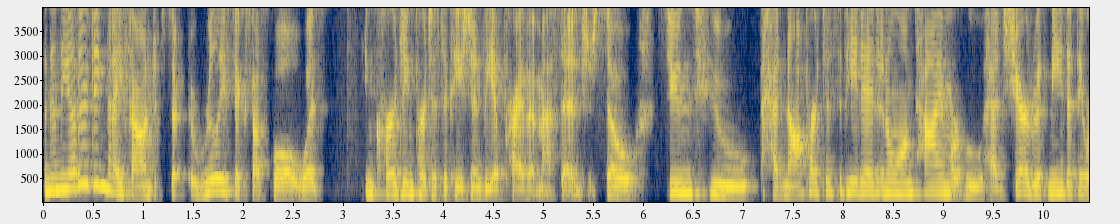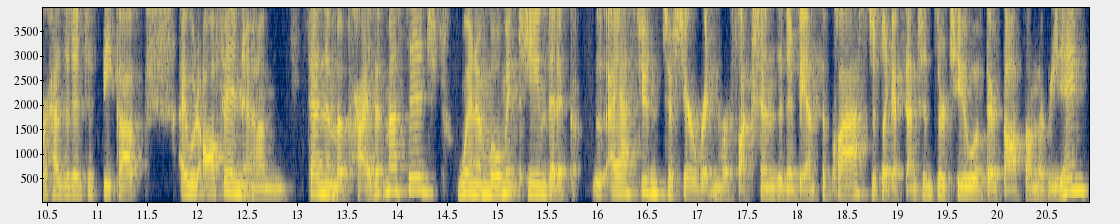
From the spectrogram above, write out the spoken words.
And then the other thing that I found really successful was encouraging participation via private message. So students who had not participated in a long time or who had shared with me that they were hesitant to speak up, I would often um, send them a private message when a moment came that it, I asked students to share written reflections in advance of class, just like a sentence or two of their thoughts on the reading.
